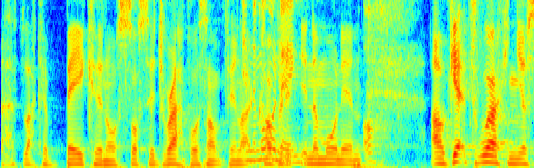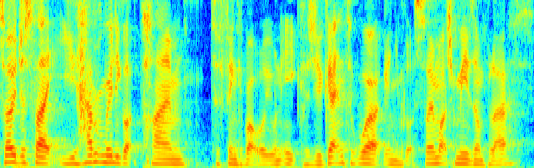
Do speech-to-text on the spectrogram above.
uh, like a bacon or sausage wrap or something like in the covered morning? in the morning. Oh. I'll get to work and you're so just like you haven't really got time to think about what you want to eat because you get into work and you've got so much mise en place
